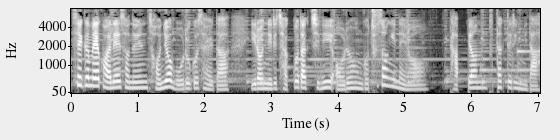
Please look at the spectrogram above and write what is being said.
세금에 관해서는 전혀 모르고 살다 이런 일이 자꾸 닥치니 어려운 거 투성이네요. 답변 부탁드립니다.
